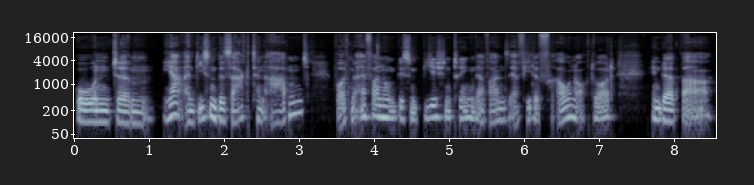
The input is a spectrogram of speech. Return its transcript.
Und ähm, ja, an diesem besagten Abend wollten wir einfach nur ein bisschen Bierchen trinken. Da waren sehr viele Frauen auch dort in der Bar.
